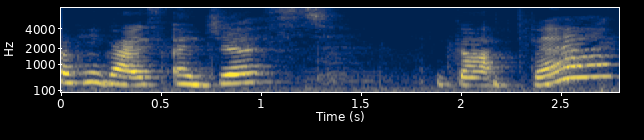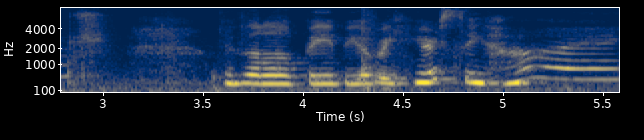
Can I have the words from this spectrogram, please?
Okay guys, I just got back. My little baby over here, say hi.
